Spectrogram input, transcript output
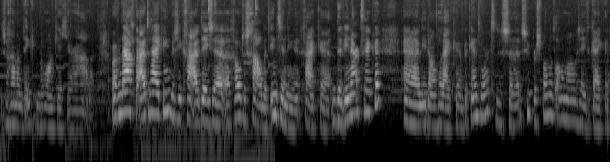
Dus we gaan hem denk ik nog wel een keertje herhalen. Maar vandaag de uitreiking. Dus ik ga uit deze uh, grote schaal met inzendingen ga ik uh, de winnaar trekken. Die dan gelijk bekend wordt. Dus super spannend allemaal. Eens even kijken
